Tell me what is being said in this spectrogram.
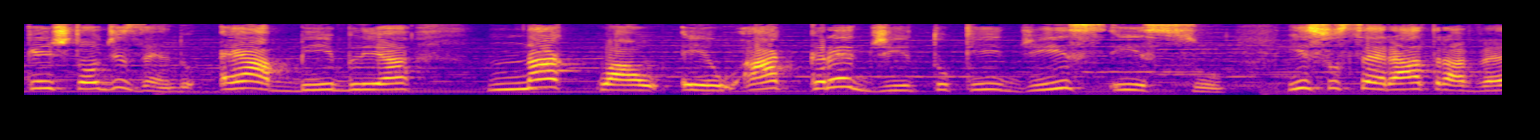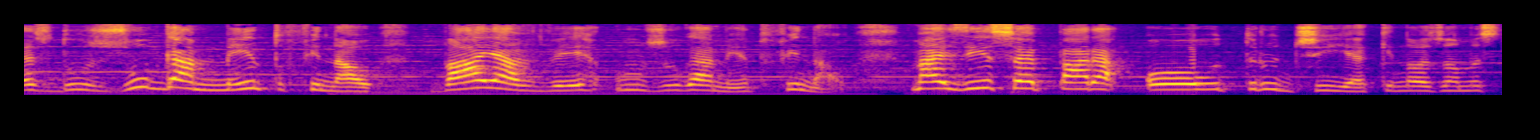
quem estou dizendo, é a Bíblia na qual eu acredito que diz isso. Isso será através do julgamento final. Vai haver um julgamento final. Mas isso é para outro dia que nós vamos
